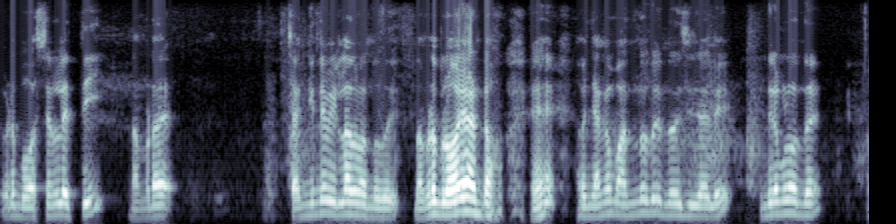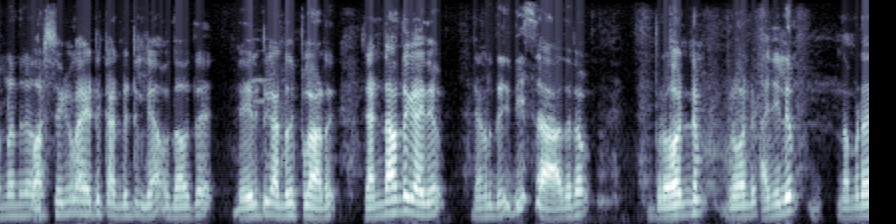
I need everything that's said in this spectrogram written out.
ഇവിടെ ബോസ്റ്റണിൽ എത്തി നമ്മുടെ ചങ്കിന്റെ വീട്ടിലാണ് വന്നത്. നമ്മുടെ ബ്രോയാണ്ടോ ഏഹ് അപ്പൊ ഞങ്ങൾ വന്നത് എന്ന് വെച്ച് കഴിഞ്ഞാൽ എന്തിനാ നമ്മൾ വന്നേ? നമ്മളെന്തിനാ വർഷങ്ങളായിട്ട് കണ്ടിട്ടില്ല. ഒന്നാമത്തെ നേരിട്ട് കണ്ടത് ഇപ്പോഴാണ് രണ്ടാമത്തെ കാര്യം ഞങ്ങൾ ഈ സാധനം ബ്രോനും ബ്രോനും അനിലും നമ്മുടെ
